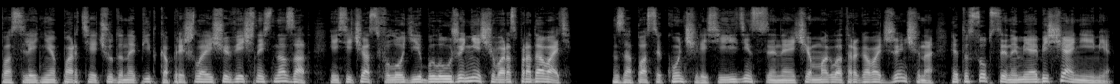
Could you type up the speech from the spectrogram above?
Последняя партия чудо-напитка пришла еще вечность назад, и сейчас в Флогии было уже нечего распродавать. Запасы кончились, и единственное, чем могла торговать женщина, это собственными обещаниями.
